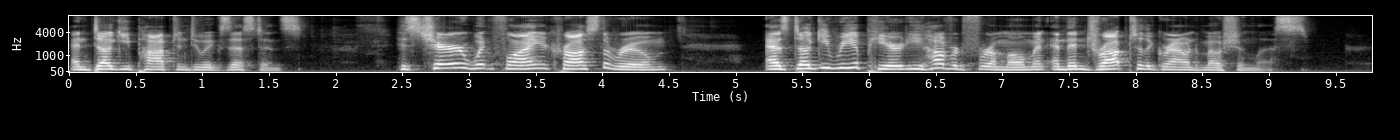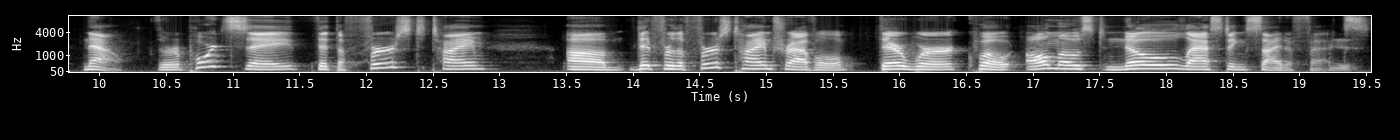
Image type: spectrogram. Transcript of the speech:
and Dougie popped into existence. His chair went flying across the room. As Dougie reappeared, he hovered for a moment and then dropped to the ground motionless. Now, the reports say that the first time, um, that for the first time travel, there were, quote, almost no lasting side effects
